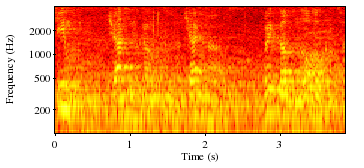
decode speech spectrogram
всім учасникам навчально-виховного процесу.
